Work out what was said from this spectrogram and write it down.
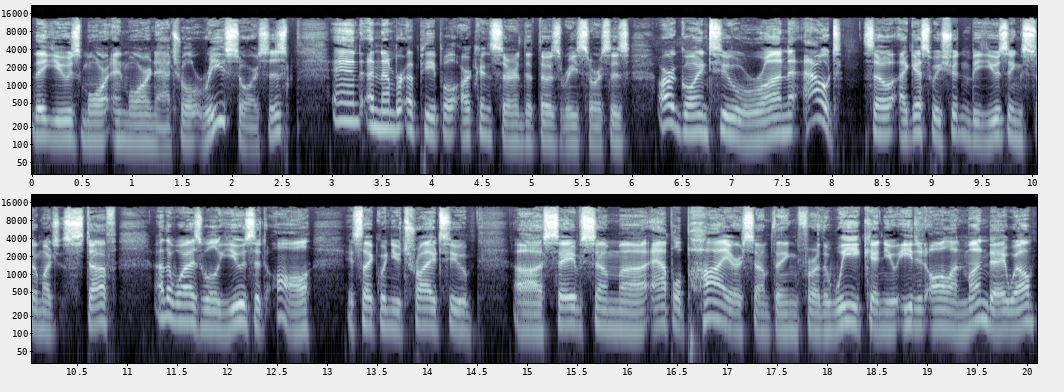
they use more and more natural resources. And a number of people are concerned that those resources are going to run out So I guess we shouldn't be using so much stuff. Otherwise, we'll use it all. It's like when you try to uh, save some uh, apple pie or something for the week and you eat it all on Monday. Well,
